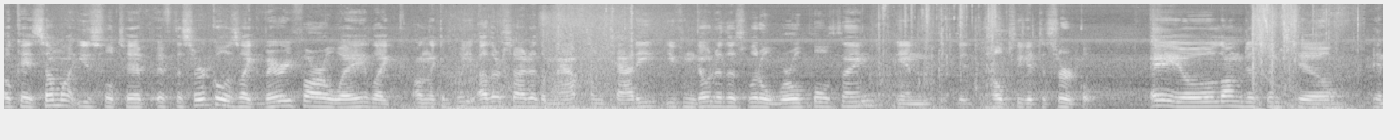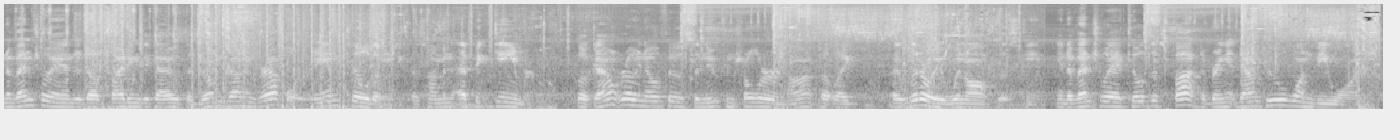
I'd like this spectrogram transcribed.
Okay, somewhat useful tip. If the circle is like very far away, like on the complete other side of the map from Catty, you can go to this little whirlpool thing and it helps you get to circle. Ayo, long distance kill. And eventually I ended up fighting the guy with the drum gun and grappler and killed him because I'm an epic gamer. Look, I don't really know if it was the new controller or not, but like, I literally went off this game. And eventually I killed this bot to bring it down to a 1v1.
